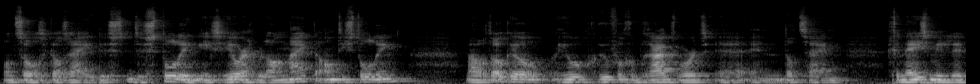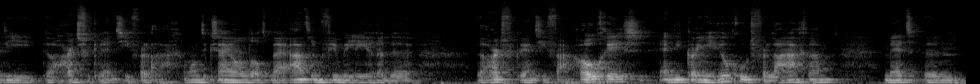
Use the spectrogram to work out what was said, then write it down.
Want zoals ik al zei, de, de stolling is heel erg belangrijk, de antistolling. Maar wat ook heel, heel, heel veel gebruikt wordt, uh, en dat zijn geneesmiddelen die de hartfrequentie verlagen. Want ik zei al dat bij atriumfibrilleren de, de hartfrequentie vaak hoog is. En die kan je heel goed verlagen met een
